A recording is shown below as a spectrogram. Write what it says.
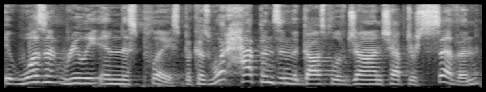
it wasn't really in this place. Because what happens in the Gospel of John, chapter 7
